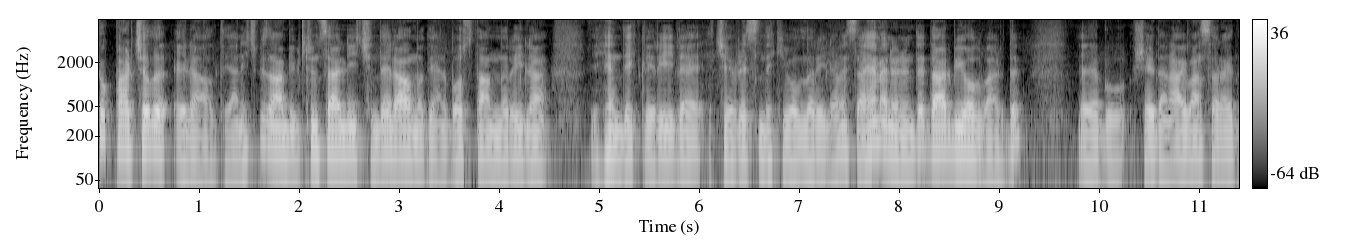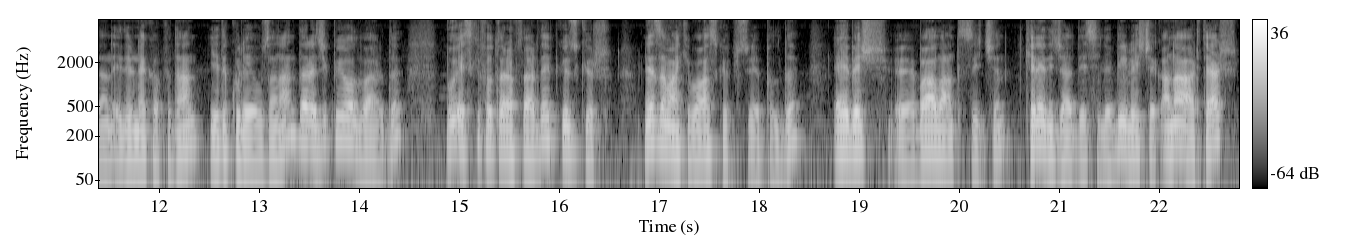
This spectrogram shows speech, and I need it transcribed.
çok parçalı ele aldı. Yani hiçbir zaman bir bütünselliği içinde ele almadı. Yani bostanlarıyla, hendekleriyle, çevresindeki yollarıyla. Mesela hemen önünde dar bir yol vardı. Ee, bu şeyden Ayvansaray'dan, Edirne Kapı'dan Yedikule'ye uzanan daracık bir yol vardı. Bu eski fotoğraflarda hep gözükür. Ne zamanki Boğaz Köprüsü yapıldı, E5 e, bağlantısı için Kennedy Caddesi ile birleşecek ana arter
